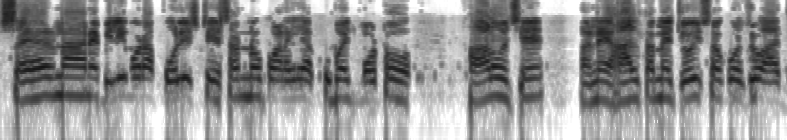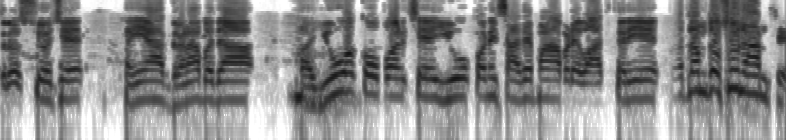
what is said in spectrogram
શહેરના અને બિલીમોરા પોલીસ સ્ટેશનનો પણ અહીંયા ખૂબ જ મોટો ફાળો છે. અને હાલ તમે જોઈ શકો છો આ દ્રશ્યો છે. અહીંયા ઘણા બધા યુવકો પણ છે. યુવકોની સાથે પણ આપણે વાત કરીએ. પ્રથમ તો શું નામ છે?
